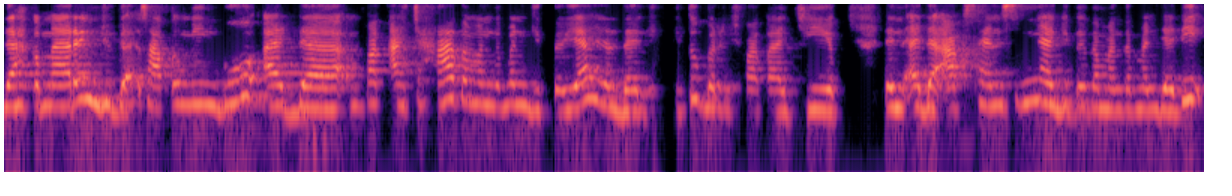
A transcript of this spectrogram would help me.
Nah kemarin juga satu minggu ada empat acara teman-teman gitu ya dan itu bersifat wajib dan ada absensinya gitu teman-teman. Jadi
